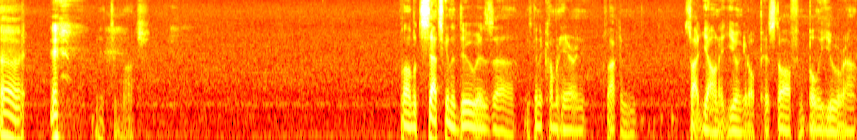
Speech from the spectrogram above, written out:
Uh, Too much. Well, what Seth's gonna do is uh, he's gonna come in here and fucking start yelling at you and get all pissed off and bully you around.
